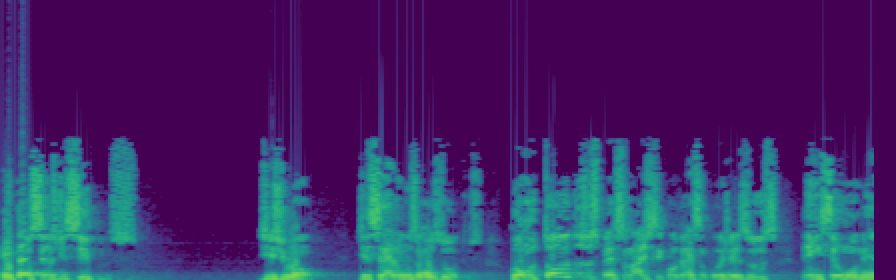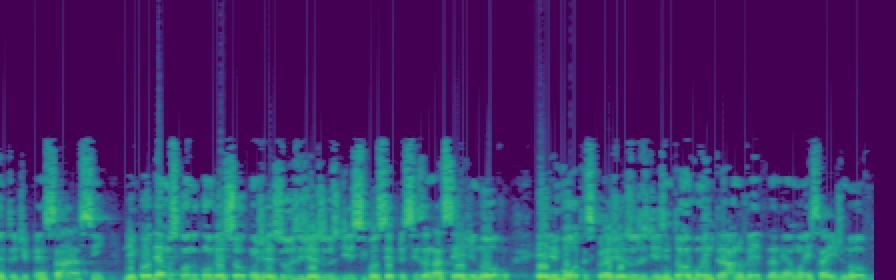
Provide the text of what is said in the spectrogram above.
Então seus discípulos, diz João, disseram uns aos outros: como todos os personagens que conversam com Jesus têm seu momento de pensar assim. Nicodemos, quando conversou com Jesus, e Jesus disse, você precisa nascer de novo, ele volta-se para Jesus e diz, então eu vou entrar no ventre da minha mãe e sair de novo?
